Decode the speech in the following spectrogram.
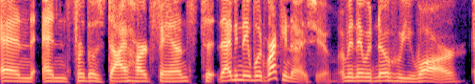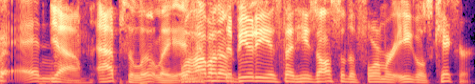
and and for those diehard fans to I mean they would recognize you. I mean they would know who you are. and Yeah, absolutely. Well, And how for about the beauty is that he's also the former Eagles kicker.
